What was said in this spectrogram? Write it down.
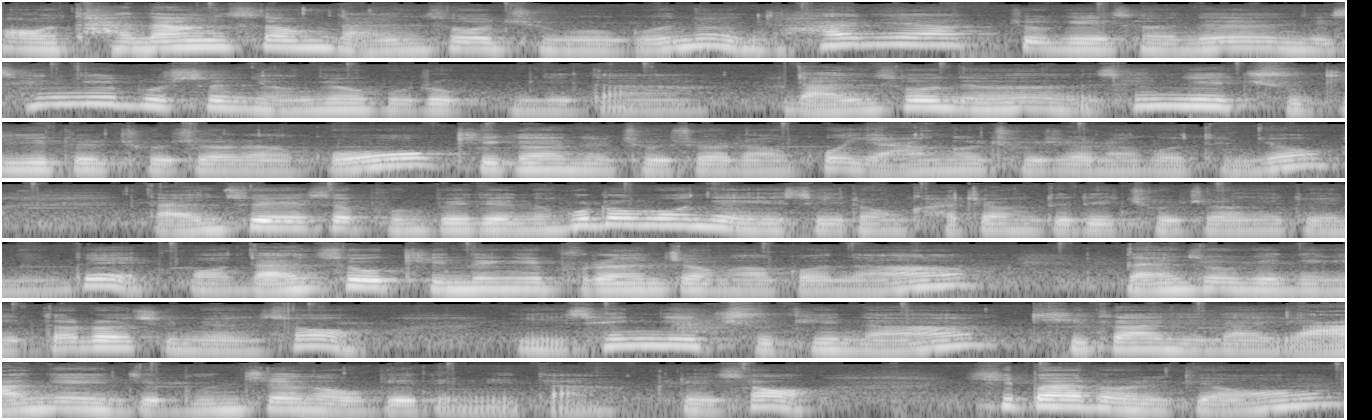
어, 다낭성 난소 증후군은 한의학 쪽에서는 생리불순 영역으로 봅니다. 난소는 생리 주기를 조절하고 기간을 조절하고 양을 조절하거든요. 난소에서 분비되는 호르몬에 의해서 이런 과정들이 조정이 되는데 어, 난소 기능이 불안정하거나 난소 기능이 떨어지면서 이 생리 주기나 기간이나 양에 이제 문제가 오게 됩니다. 그래서 희발월경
